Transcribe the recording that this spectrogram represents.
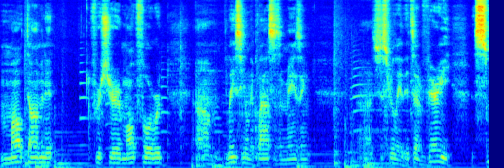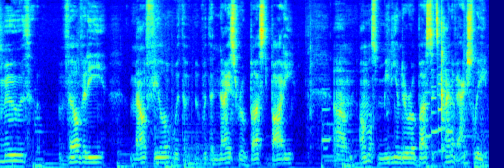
malt dominant for sure, malt forward. Um, lacing on the glass is amazing. It's just really, it's a very smooth, velvety mouthfeel with a with a nice robust body, um, almost medium to robust. It's kind of actually,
